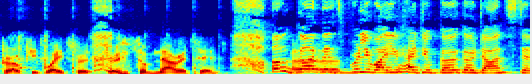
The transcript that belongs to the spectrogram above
croak his way through through some narrative. Oh god, that's Um, probably why you had your go-go dancer,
